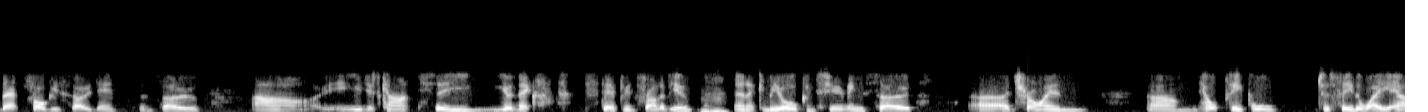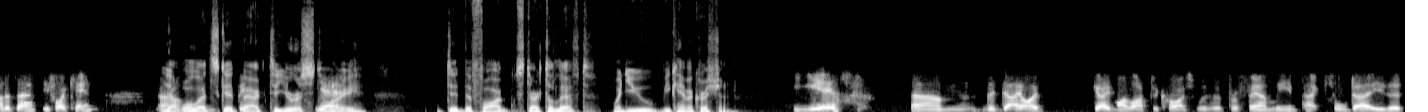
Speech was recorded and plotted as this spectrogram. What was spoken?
that fog is so dense, and so uh, you just can't see your next step in front of you, mm-hmm. and it can be all-consuming. So, uh, I try and um, help people to see the way out of that if I can. Yeah. well, let's get back to your story. Yeah did the fog start to lift when you became a Christian? Yes. Um, the day I gave my life to Christ was a profoundly impactful day that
